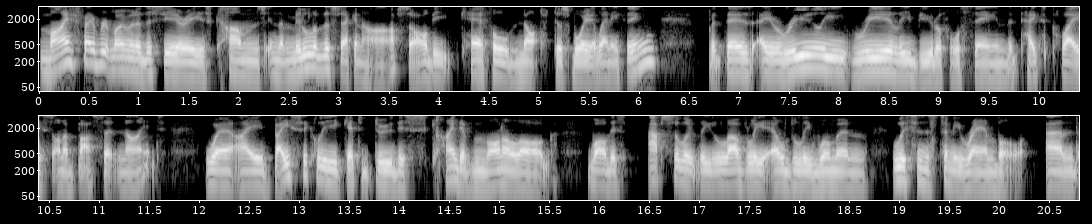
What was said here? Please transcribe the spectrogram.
my favourite moment of the series comes in the middle of the second half, so I'll be careful not to spoil anything. But there's a really, really beautiful scene that takes place on a bus at night where I basically get to do this kind of monologue while this absolutely lovely elderly woman listens to me ramble. And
